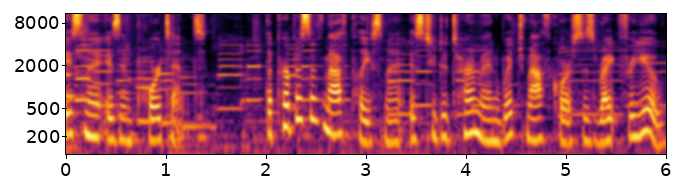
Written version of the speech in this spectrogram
Placement is important. The purpose of math placement is to determine which math course is right for you.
